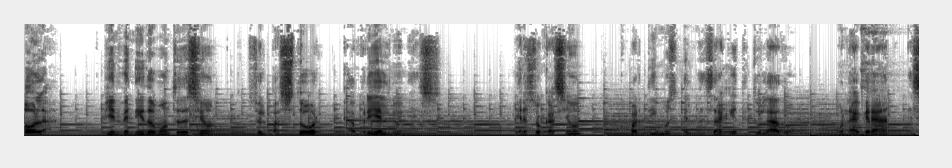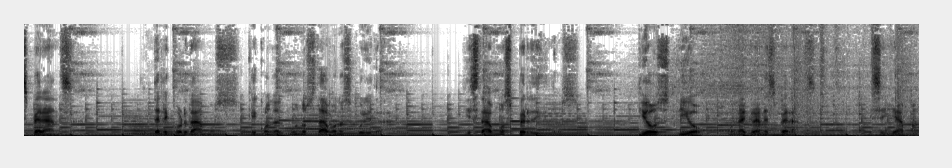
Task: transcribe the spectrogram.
Hola, bienvenido a Monte de Sion. Soy el pastor Gabriel Núñez. En esta ocasión compartimos el mensaje titulado Una gran esperanza, donde recordamos que cuando el mundo estaba en oscuridad y estábamos perdidos, Dios dio una gran esperanza y se llama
